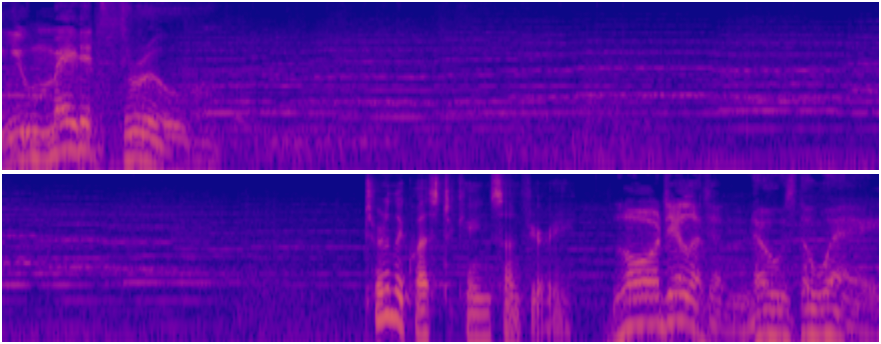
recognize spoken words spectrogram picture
You made it through. Turn in the quest to Kayn Sunfury. Lord Illidan knows the way.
